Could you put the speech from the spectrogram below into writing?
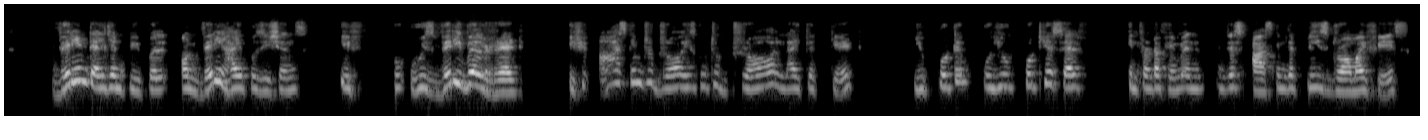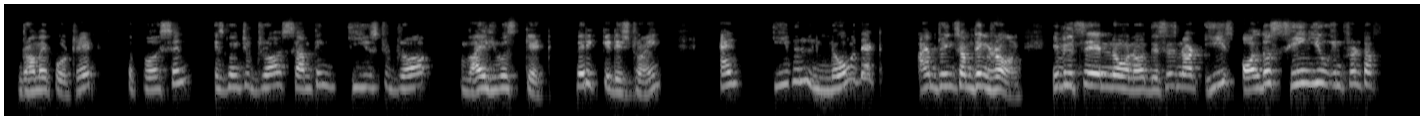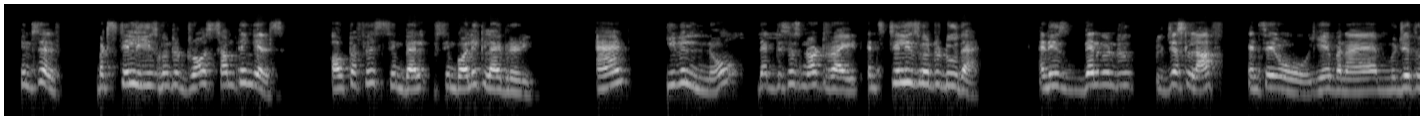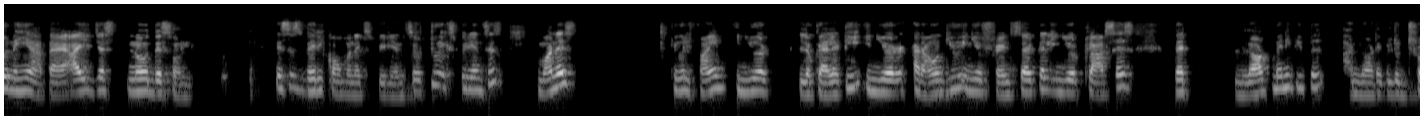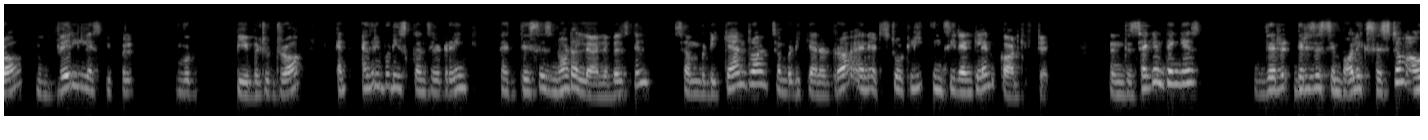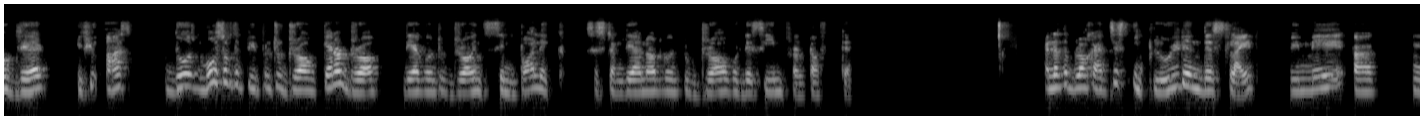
very intelligent people on very high positions, if who, who is very well read, if you ask him to draw, he's going to draw like a kid. You put him, you put yourself in front of him and just ask him that please draw my face, draw my portrait. The person is going to draw something he used to draw while he was kid, very kiddish drawing, and he will know that I'm doing something wrong. He will say, no, no, this is not. He's although seeing you in front of himself, but still he's going to draw something else out of his symbol, symbolic library. And he will know that this is not right. And still he's going to do that. And he's then going to just laugh and say, oh, ye banaya hai, mujhe to nahi aata. I just know this only. This is very common experience. So two experiences. One is you will find in your locality in your around you in your friend circle in your classes that not many people are not able to draw very less people would be able to draw and everybody is considering that this is not a learnable skill somebody can draw somebody cannot draw and it's totally incidental and god gifted and the second thing is there, there is a symbolic system out there if you ask those most of the people to draw cannot draw they are going to draw in symbolic system they are not going to draw what they see in front of them another block I've just included in this slide. We may uh,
